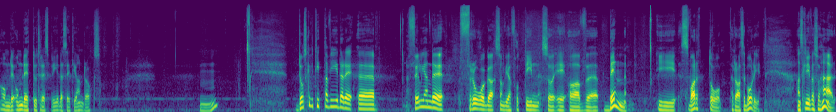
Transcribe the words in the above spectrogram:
om, det, om det ett utre sprider sig till andra också. Mm. Då ska vi titta vidare. Eh, följande fråga som vi har fått in så är av eh, Ben i Svartå, Raseborg. Han skriver så här.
